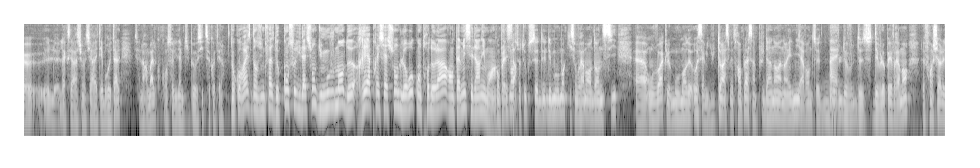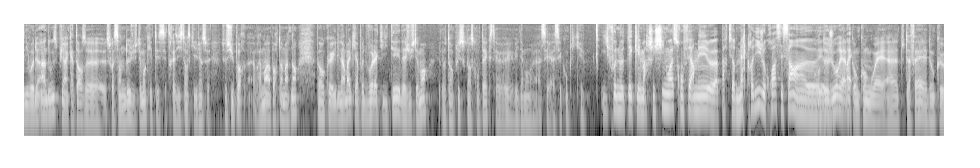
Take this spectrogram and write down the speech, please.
l'accélération aussi a été brutale. C'est normal qu'on consolide un petit peu aussi de ce côté-là. Donc on reste dans une phase de consolidation du mouvement de réappréciation de l'euro contre dollar entamé ces derniers mois. Hein, Complètement, surtout que c'est des, mouvements qui sont vraiment en dents de scie. on voit que le mouvement de hausse a mis du temps à se mettre en place, hein, plus d'un an, un an et demi avant de se, de se développer vraiment, de franchir le niveau de 1,12 puis un 14,62 justement, qui était cette résistance qui devient ce, support vraiment important maintenant. Donc euh, il est normal qu'il y ait un peu de volatilité et d'ajustement, d'autant plus que dans ce contexte euh, évidemment assez, assez compliqué. Il faut noter que les marchés chinois seront fermés euh, à partir de mercredi, je crois, c'est ça hein, deux jours et avec Hong Kong, ouais, tout à fait. Et donc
